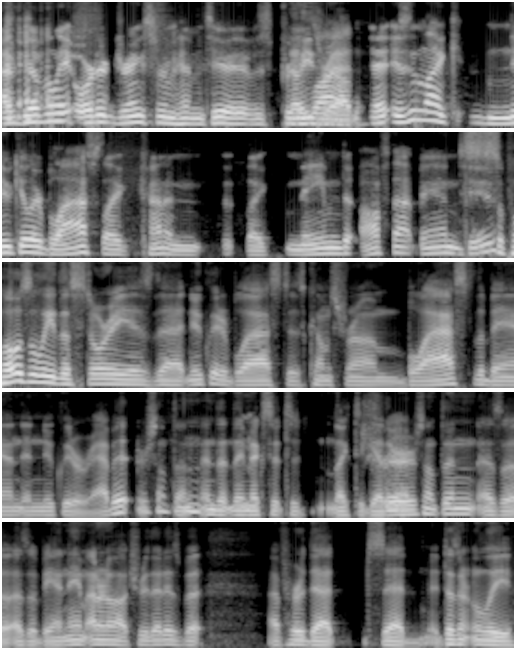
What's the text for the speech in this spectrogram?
I've definitely ordered drinks from him too. It was pretty he's wild. Rad. Isn't like Nuclear Blast like kind of like named off that band too? Supposedly, the story is that Nuclear Blast is comes from Blast the band and Nuclear Rabbit or something, and then they mix it to like together True. or something as a as a band name. I don't know how true that is, but I've heard that said. It doesn't really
